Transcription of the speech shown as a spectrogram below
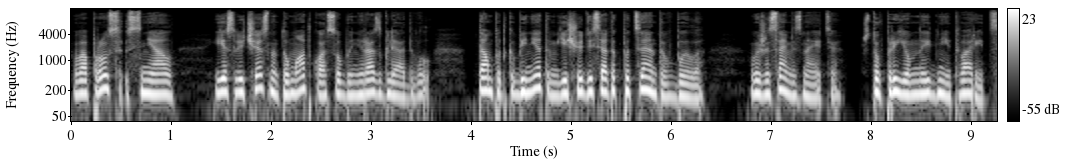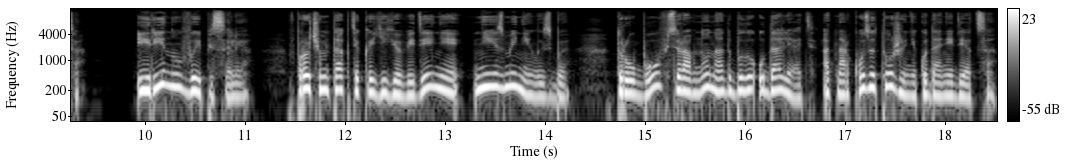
вопрос снял. Если честно, то матку особо не разглядывал. Там под кабинетом еще десяток пациентов было. Вы же сами знаете, что в приемные дни творится. Ирину выписали. Впрочем, тактика ее ведения не изменилась бы. Трубу все равно надо было удалять, от наркоза тоже никуда не деться.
